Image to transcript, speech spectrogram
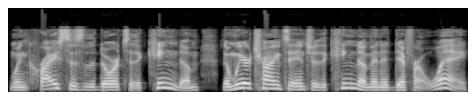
when Christ is the door to the kingdom, then we are trying to enter the kingdom in a different way,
